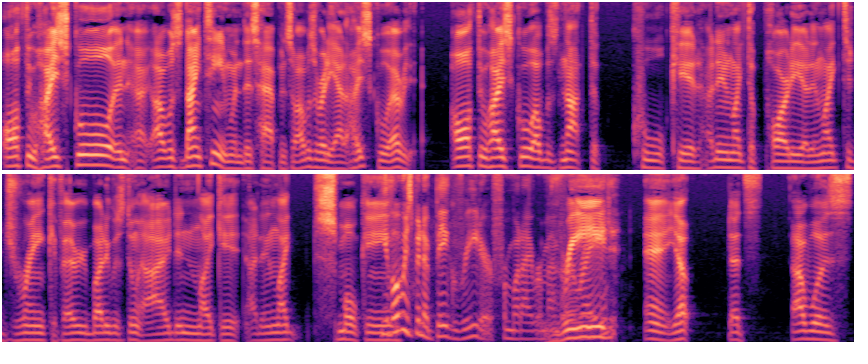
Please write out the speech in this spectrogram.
all through high school, and I, I was 19 when this happened, so I was already out of high school. Everything. All through high school, I was not the cool kid. I didn't like to party. I didn't like to drink. If everybody was doing, I didn't like it. I didn't like smoking. You've always been a big reader, from what I remember. read, right? and yep, that's I was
